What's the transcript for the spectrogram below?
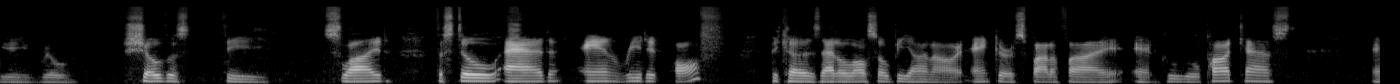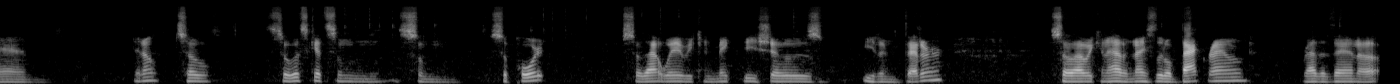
we will show the the slide, the still ad, and read it off because that'll also be on our Anchor, Spotify, and Google Podcast, and you know, so so let's get some some support so that way we can make these shows even better so that we can have a nice little background rather than a,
